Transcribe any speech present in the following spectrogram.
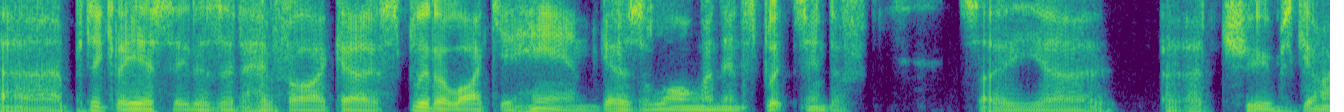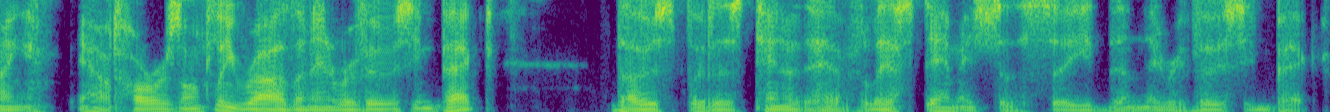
uh, particularly air seeders that have like a splitter like your hand goes along and then splits into, say, uh, tubes going out horizontally rather than in reverse impact, those splitters tended to have less damage to the seed than the reverse impact.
